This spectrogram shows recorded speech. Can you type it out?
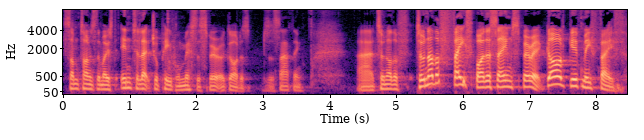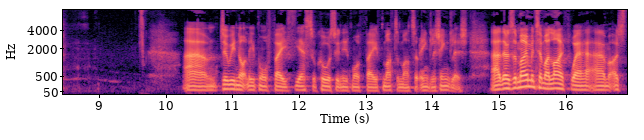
Sometimes the most intellectual people miss the Spirit of God. It's, a sad thing. Uh, to, another, to another faith by the same Spirit. God, give me faith. Um, do we not need more faith? Yes, of course, we need more faith. Mutter, mutter, English, English. Uh, there was a moment in my life where um, I was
